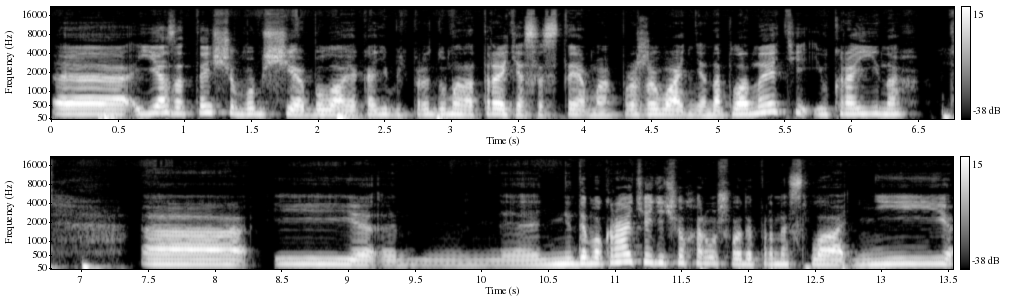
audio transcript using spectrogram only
е, я за те, щоб взагалі була яка-небудь придумана третя система проживання на планеті і в країнах. Е, і е, ні демократія нічого хорошого не принесла, ні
